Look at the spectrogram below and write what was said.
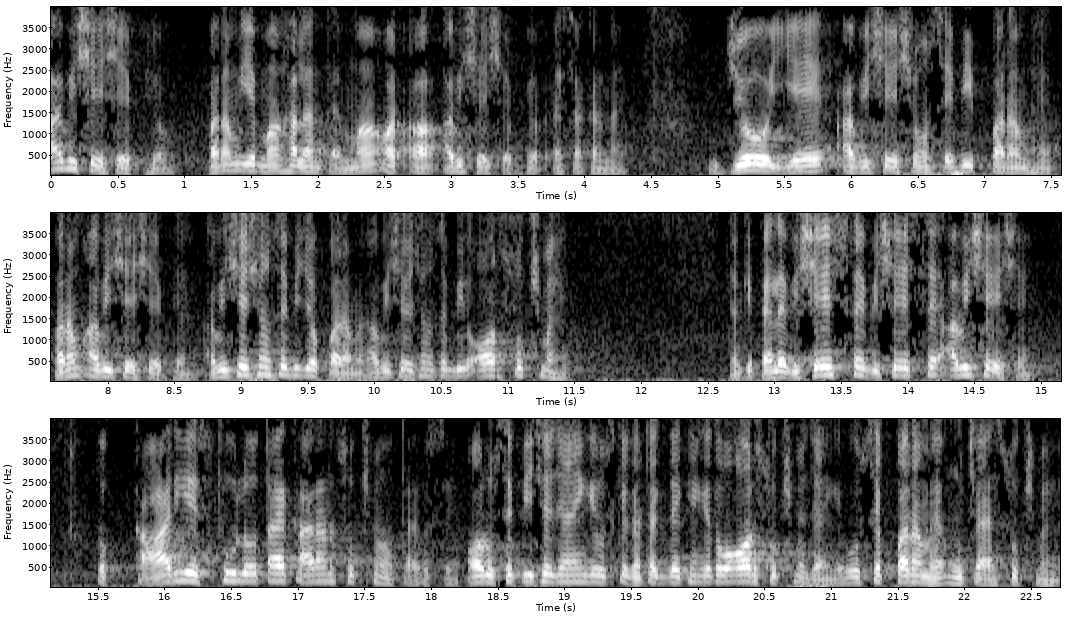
अविशेषेभ्यो। परम ये म हलंत है, म और अविशेषेभ्यो, ऐसा करना है। जो ये अविशेषों से भी परम है। परम अविशेषेभ्य अविशेषों से भी जो परम है, अविशेषों से भी और सूक्ष्म है। क्योंकि पहले विशेष से विशेष से अविशेष है। तो कार्य स्थूल होता है, कारण सूक्ष्म होता है उससे। और उससे पीछे जाएँगे, उसके घटक देखेंगे तो वो और सूक्ष्म जाएँगे। वो उससे परम है, ऊँचा है, सूक्ष्म है।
